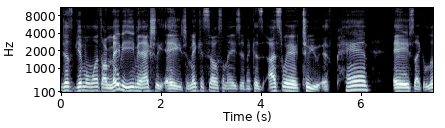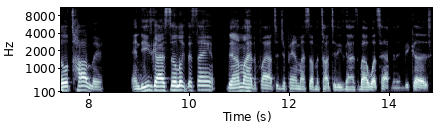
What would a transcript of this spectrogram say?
just give them once, or maybe even actually age, make so some age different. Because I swear to you, if Pan aged like a little toddler, and these guys still look the same, then I'm gonna have to fly out to Japan myself and talk to these guys about what's happening because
